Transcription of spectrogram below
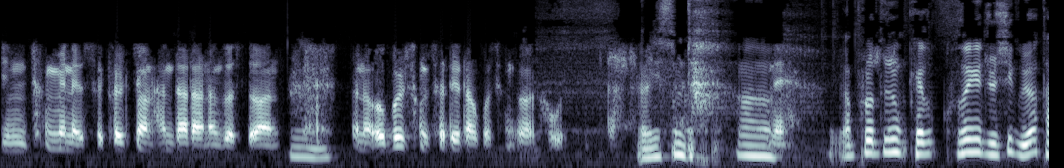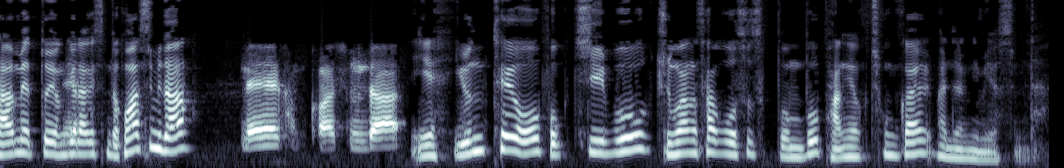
인 측면에서 결정을 한다라는 것은 네. 저는 어불성설이라고 생각을 하고 있습니다. 알겠습니다. 어, 네. 앞으로도 좀 계속 고생해 주시고요. 다음에 또 연결하겠습니다. 고맙습니다. 네, 감- 고맙습니다. 예, 윤태호 복지부 중앙사고수습본부 방역총괄 반장님이었습니다.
